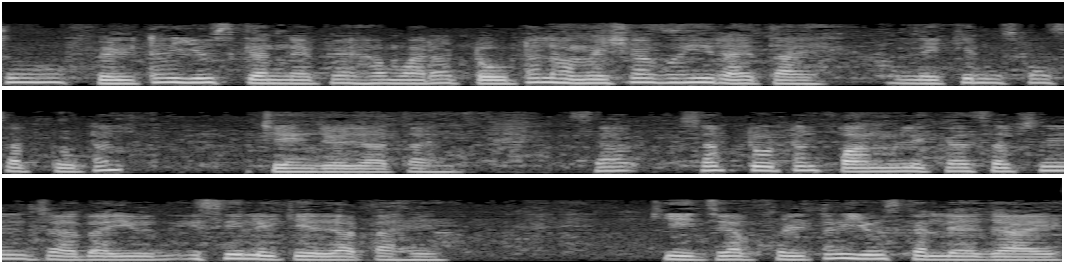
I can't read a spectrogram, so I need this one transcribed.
तो फ़िल्टर यूज़ करने पे हमारा टोटल हमेशा वही रहता है, लेकिन उसका सब टोटल चेंज हो जाता है। सब सब टोटल फार्मूले का सबसे ज़्यादा यूज़ इसीलिए किया जाता है कि जब फ़िल्टर यूज़ कर लिया जाए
